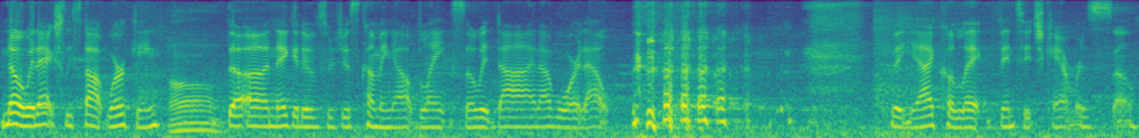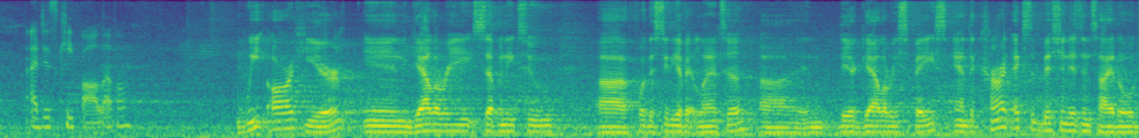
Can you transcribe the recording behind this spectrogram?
No, it actually stopped working. Oh. The uh, negatives are just coming out blank, so it died. I wore it out. But yeah, I collect vintage cameras, so I just keep all of them. We are here in Gallery 72 uh, for the City of Atlanta uh, in their gallery space, and the current exhibition is entitled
